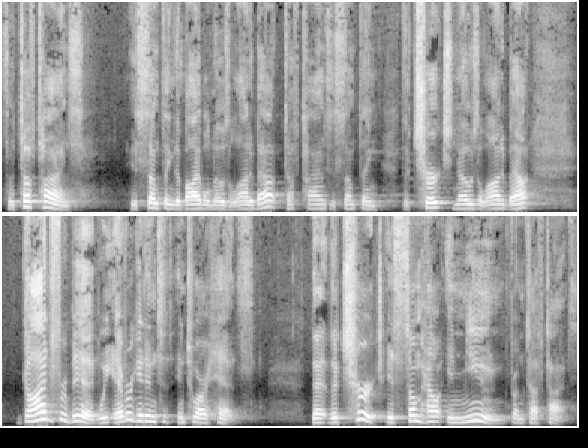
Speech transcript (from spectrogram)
So, tough times is something the Bible knows a lot about. Tough times is something the church knows a lot about. God forbid we ever get into, into our heads that the church is somehow immune from tough times.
